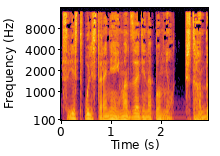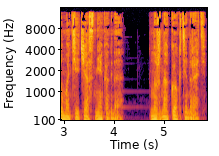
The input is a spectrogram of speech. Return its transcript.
Свист пуль в стороне и мат сзади напомнил, что думать сейчас некогда. Нужно когти драть.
